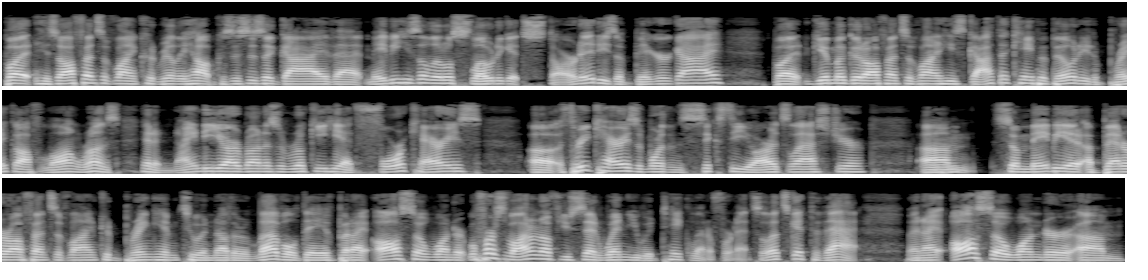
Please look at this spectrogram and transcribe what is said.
But his offensive line could really help because this is a guy that maybe he's a little slow to get started. He's a bigger guy, but give him a good offensive line. He's got the capability to break off long runs. He had a 90 yard run as a rookie. He had four carries, uh, three carries of more than 60 yards last year. Um, so maybe a, a better offensive line could bring him to another level, Dave. But I also wonder. Well, first of all, I don't know if you said when you would take Leonard Fournette, so let's get to that. And I also wonder um,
